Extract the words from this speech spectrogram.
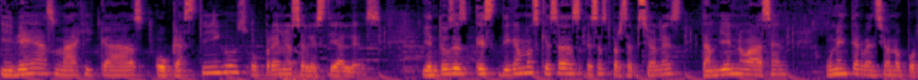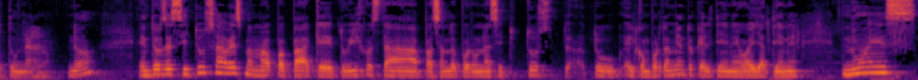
ideas mágicas o castigos o premios celestiales. Y entonces es, digamos que esas, esas percepciones también no hacen una intervención oportuna. ¿no? Entonces, si tú sabes, mamá o papá, que tu hijo está pasando por una situación, el comportamiento que él tiene o ella tiene no es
